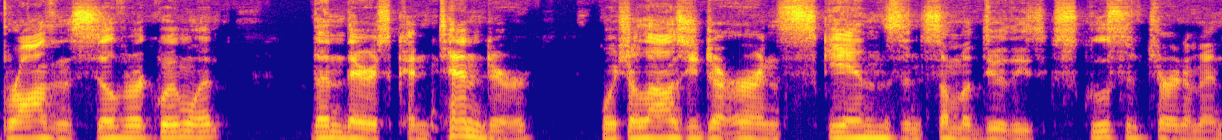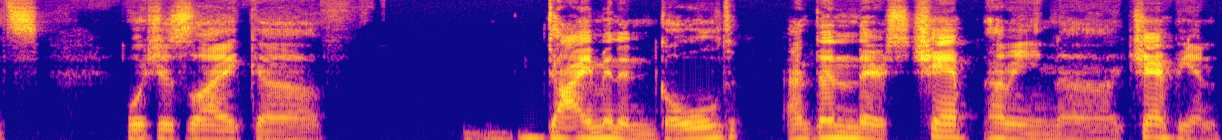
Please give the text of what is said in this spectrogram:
bronze and silver equivalent. Then there's contender, which allows you to earn skins and some of do these exclusive tournaments, which is like uh, diamond and gold. And then there's champ. I mean, uh, champion,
